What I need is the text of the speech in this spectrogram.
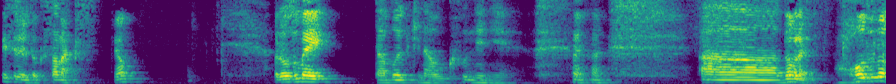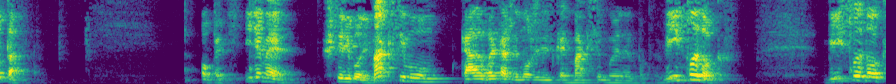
Myslím, že to Xanax. Jo? Rozumej, tabletky na ukludnenie. a, dobre, hodnota. Opäť, ideme 4 body maximum, za každé môže získať maximum 1 bod. Výsledok Výsledok,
